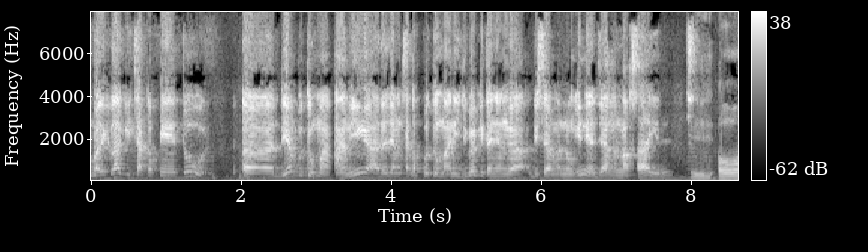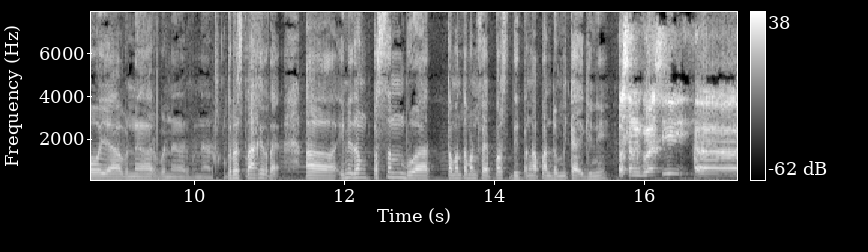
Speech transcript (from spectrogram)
balik lagi, cakepnya itu eh, dia butuh money, nggak ada yang cakep butuh money juga. Kita yang nggak bisa menuhin ya jangan maksain. Oh ya benar benar benar. Terus terakhir teh, eh, ini dong pesen buat teman-teman vapers di tengah pandemi kayak gini. Pesan gue sih eh,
